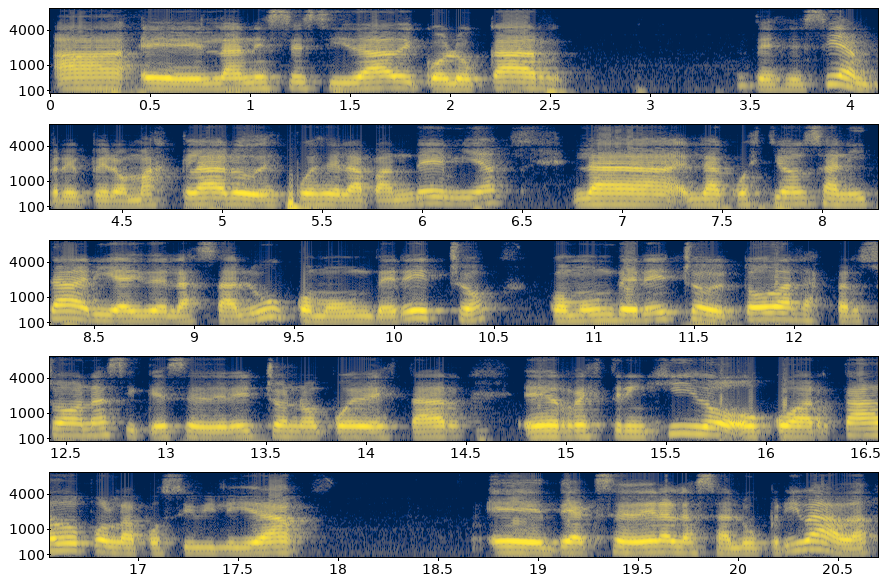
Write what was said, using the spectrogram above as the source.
a la necesidad de colocar desde siempre, pero más claro después de la pandemia, la, cuestión sanitaria y de la salud como un derecho, como un derecho de todas las personas y que ese derecho no puede estar eh, restringido o coartado por la posibilidad eh, de acceder a la salud privada,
